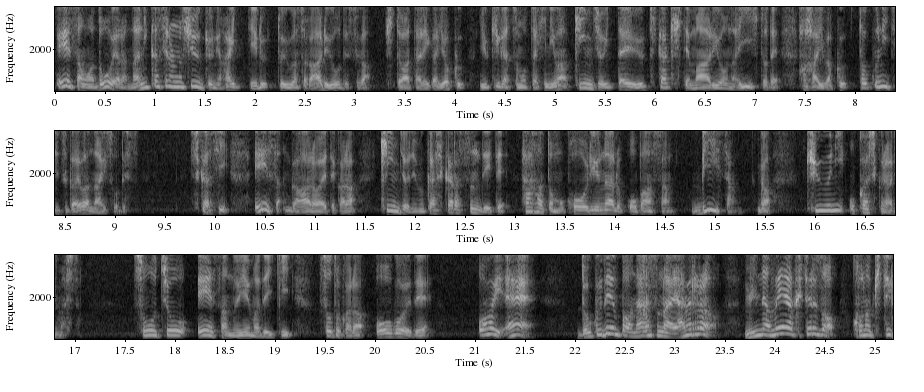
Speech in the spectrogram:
A さんはどうやら何かしらの宗教に入っているという噂があるようですが人当たりがよく雪が積もった日には近所一帯を雪かきして回るようないい人で母曰く特に実害はないそうです。しかし A さんが現れてから近所に昔から住んでいて母とも交流のあるおばあさん B さんが急におかしくなりました。早朝 A さんの家まで行き外から大声で「おい A 毒電波を流すのはやめろみんな迷惑してるぞこの気違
